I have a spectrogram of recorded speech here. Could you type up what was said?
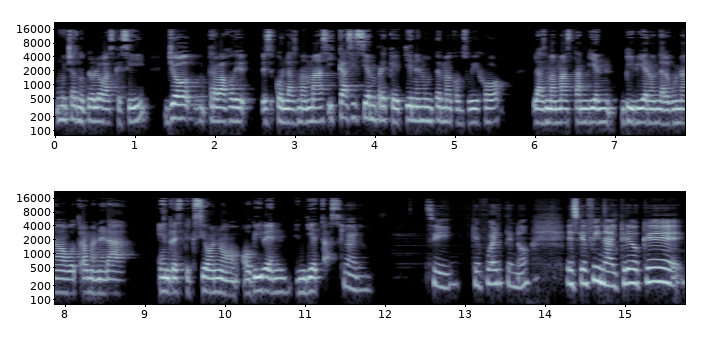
muchas nutriólogas que sí. Yo trabajo con las mamás y casi siempre que tienen un tema con su hijo, las mamás también vivieron de alguna u otra manera en restricción o, o viven en dietas. Claro. Sí, qué fuerte, ¿no? Es que al final creo que,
